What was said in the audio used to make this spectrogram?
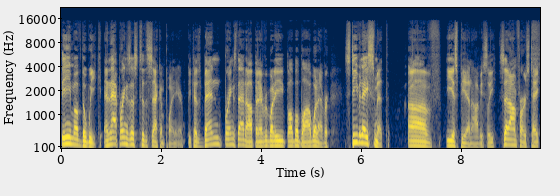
theme of the week. And that brings us to the second point here because Ben brings that up and everybody, blah, blah, blah, whatever. Stephen A. Smith of ESPN, obviously, said on first take,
